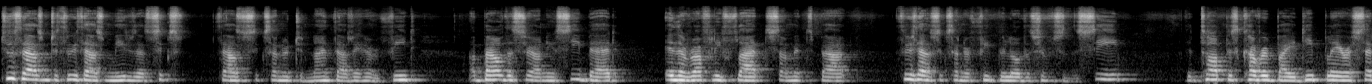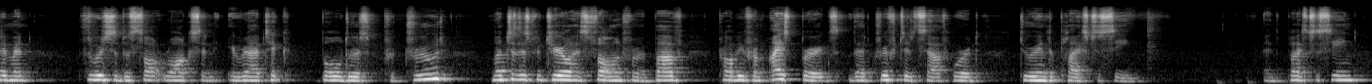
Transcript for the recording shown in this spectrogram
2,000 to 3,000 meters at 6,600 to 9,800 feet above the surrounding seabed in the roughly flat summits about 3,600 feet below the surface of the sea. The top is covered by a deep layer of sediment through which the basalt rocks and erratic boulders protrude. Much of this material has fallen from above, probably from icebergs that drifted southward during the Pleistocene. And the Pleistocene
